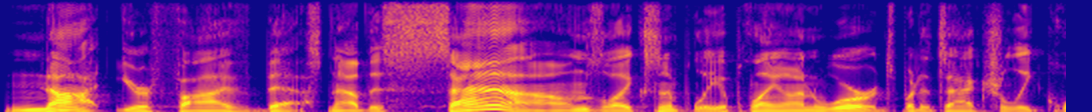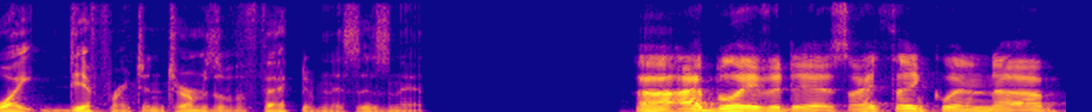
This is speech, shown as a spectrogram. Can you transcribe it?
not your five best. Now, this sounds like simply a play on words, but it's actually quite different in terms of effectiveness, isn't it? Uh, I believe it is. I think when uh,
